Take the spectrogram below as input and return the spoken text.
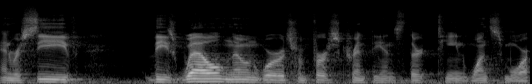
and receive these well known words from 1 Corinthians 13 once more.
